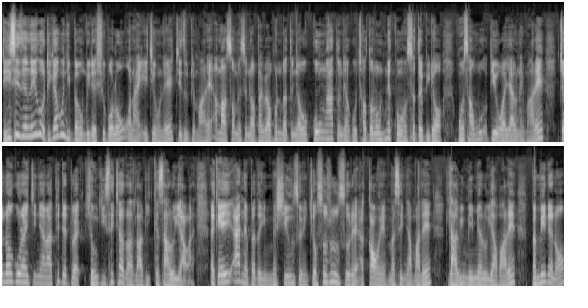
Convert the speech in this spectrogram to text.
ဒီစီဇန်လေးကိုဒီကောက်ကွန်ကြီးပန်ပြီးတဲ့ရှူဘောလုံး online agent ကိုလည်းကျေးဇူးတင်ပါတယ်အမှဆော့မယ်ဆိုတော့ Viber ဖုန်းနံပါတ်39939632လုံးနှစ်ခွန်ကိုဆက်သွယ်ပြီးတော့ဝန်ဆောင်မှုအပြည့်အဝရောက်နိုင်ပါတယ်ကျွန်တော်ကိုယ်တိုင်ကြီးညာတာဖြစ်တဲ့အတွက်ယုံကြည်စိတ်ချတာလာပြီးကစားလို့ရပါတယ်အကယ်၍အဲ့နဲ့ပတ်သက်ပြီးမရှိဘူးဆိုရင်ကျော်ဆွတ်ဆွတ်ဆိုတဲ့အကောင့်ရဲ့ messenger မှာလည်းလာပြီးမေးမြန်းလို့ရပါတယ်မမေ့နဲ့နော်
